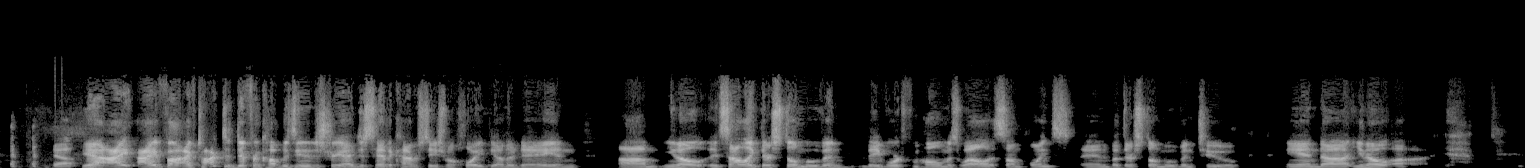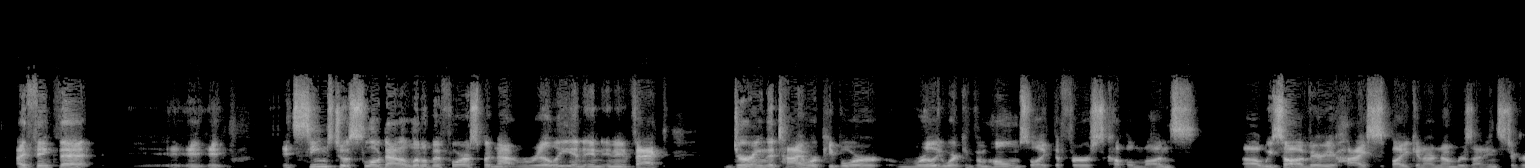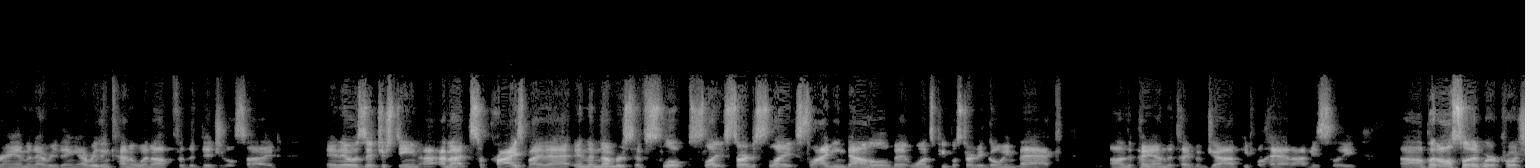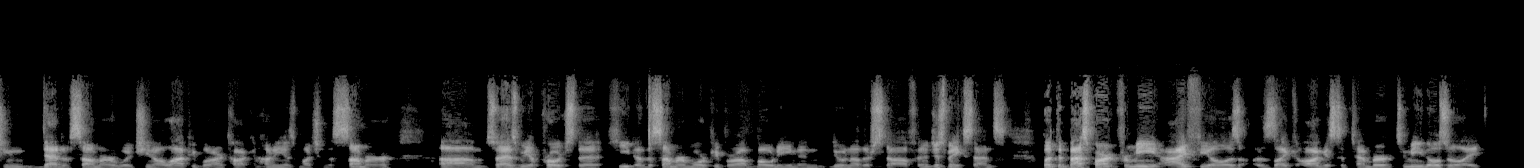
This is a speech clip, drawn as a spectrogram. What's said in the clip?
Yeah. Yeah, I, I've uh, I've talked to different companies in the industry. I just had a conversation with Hoyt the other day, and um, you know, it's not like they're still moving. They've worked from home as well at some points, and but they're still moving too. And uh, you know, uh, I think that it, it it seems to have slowed down a little bit for us, but not really. And, and, and in fact, during the time where people were really working from home, so like the first couple months, uh, we saw a very high spike in our numbers on Instagram and everything. Everything kind of went up for the digital side, and it was interesting. I, I'm not surprised by that, and the numbers have slow, slight, started slight, sliding down a little bit once people started going back, uh, depending on the type of job people had, obviously. Uh, but also that we're approaching dead of summer, which you know a lot of people aren't talking hunting as much in the summer. Um, so as we approach the heat of the summer, more people are out boating and doing other stuff, and it just makes sense. But the best part for me, I feel, is, is like August, September. To me, those are like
